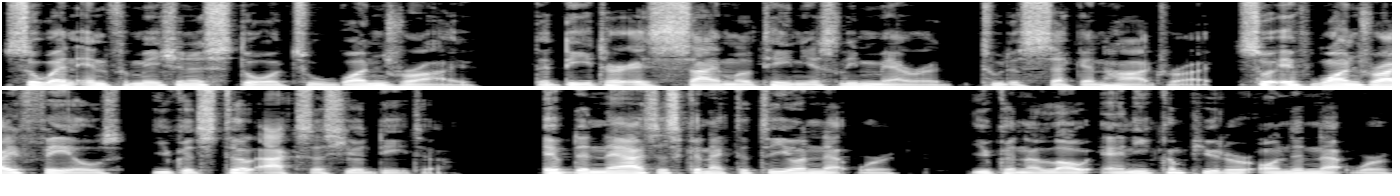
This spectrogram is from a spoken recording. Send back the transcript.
so when information is stored to one drive, the data is simultaneously mirrored to the second hard drive. So if one drive fails, you could still access your data. If the NAS is connected to your network, you can allow any computer on the network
